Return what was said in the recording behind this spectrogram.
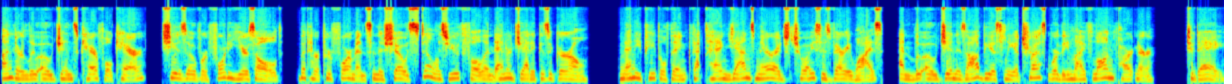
Under Luo Jin's careful care, she is over 40 years old, but her performance in the show is still as youthful and energetic as a girl. Many people think that Tang Yan's marriage choice is very wise, and Luo Jin is obviously a trustworthy lifelong partner. Today,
